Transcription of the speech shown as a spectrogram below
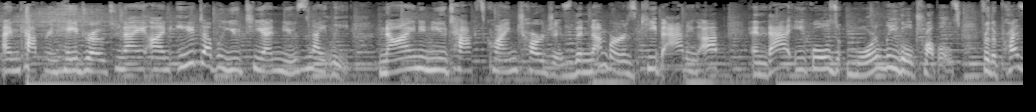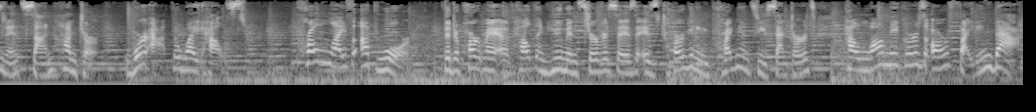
I'm Catherine Hadro. Tonight on EWTN News Nightly, nine new tax crime charges. The numbers keep adding up, and that equals more legal troubles for the president's son, Hunter. We're at the White House. Pro life uproar. The Department of Health and Human Services is targeting pregnancy centers, how lawmakers are fighting back.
